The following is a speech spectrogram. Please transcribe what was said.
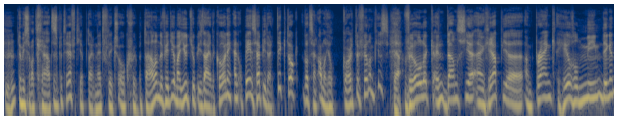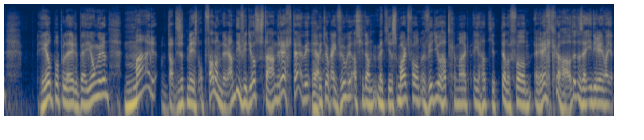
Mhm. Tenminste wat gratis betreft. Je hebt daar Netflix ook voor betalende video, maar YouTube is daar de koning. En opeens heb je daar TikTok, dat zijn allemaal heel korte filmpjes. Vrolijk, een dansje, een grapje, een prank, heel veel meme dingen heel populair bij jongeren. Maar dat is het meest opvallende aan. Die video's staan recht. Hè? Weet, je ook, vroeger als je dan met je smartphone een video had gemaakt en je had je telefoon recht gehouden, dan zei iedereen van je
